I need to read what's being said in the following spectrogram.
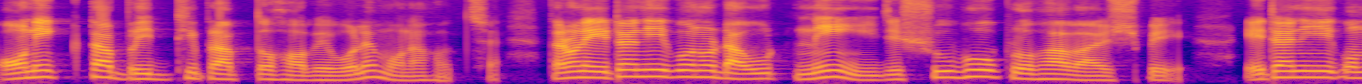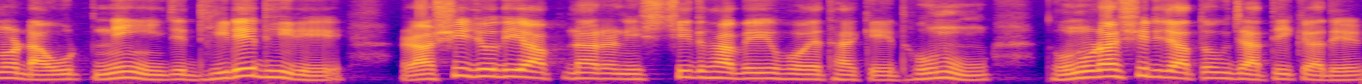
অনেকটা বৃদ্ধিপ্রাপ্ত হবে বলে মনে হচ্ছে। তার মানে এটা নিয়ে কোনো ডাউট নেই যে শুভ প্রভাব আসবে। এটা নিয়ে কোনো ডাউট নেই যে ধীরে ধীরে রাশি যদি আপনার নিশ্চিতভাবে হয়ে থাকে ধনু ধনুরাশির জাতক জাতিকাদের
